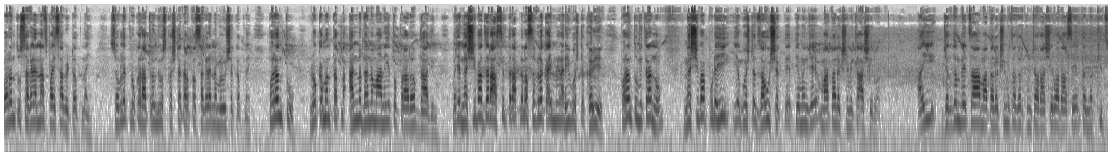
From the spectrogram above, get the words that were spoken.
परंतु सगळ्यांनाच पैसा भेटत नाही. सगळेच लोक रात्रंदिवस कष्ट करतात सगळ्यांना मिळू शकत नाही. परंतु लोक म्हणतात ना अन्न धन मान येतो प्रारब्ध आधीन म्हणजे नशिबात जर असेल तर आपल्याला सगळं काही मिळणार ही गोष्ट खरी आहे. परंतु मित्रांनो नशिबापुढेही एक गोष्ट जाऊ शकते ते म्हणजे माता लक्ष्मीचा आशीर्वाद. आई जगदंबेचा माता लक्ष्मीचा जर तुमच्यावर आशीर्वाद असेल तर नक्कीच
